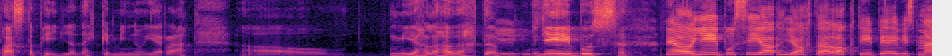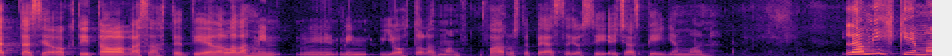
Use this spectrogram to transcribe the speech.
pasta piilla ehkä minun erää. Miehellä Jiibus. Joo, Jiibus johtaa okti päivis mättäs ja okti taavas. Ahte tiedä min, min, min johtolla man faarusta päässä, jos ei itse asiassa maan. La mihkiä mä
